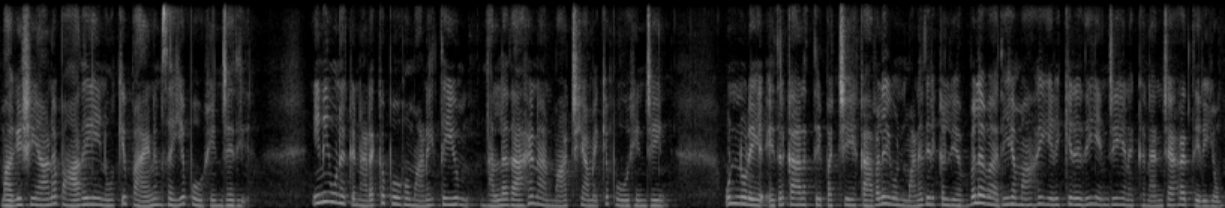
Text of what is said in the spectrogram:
மகிழ்ச்சியான பாதையை நோக்கி பயணம் செய்ய போகின்றது. இனி உனக்கு நடக்கப் போகும் அனைத்தையும் நல்லதாக நான் மாற்றி அமைக்கப் போகின்றேன். உன்னுடைய எதிர்காலத்தை பற்றிய கவலை உன் மனதிற்குள் எவ்வளவு அதிகமாக இருக்கிறது என்று எனக்கு நன்றாக தெரியும்.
